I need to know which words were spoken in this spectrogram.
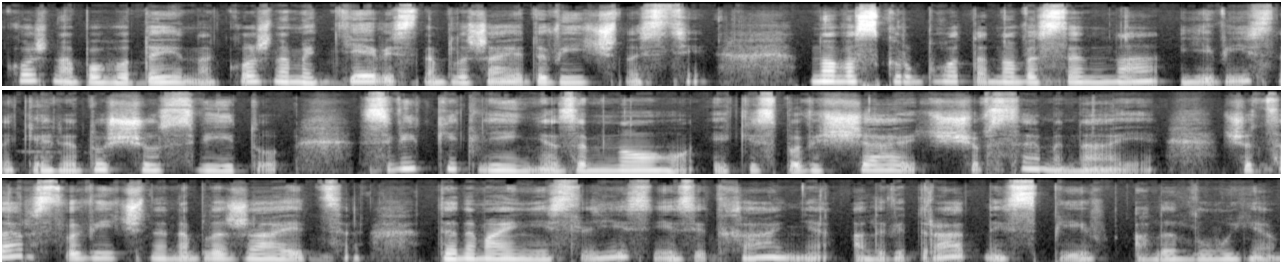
Кожна богодина, кожна миттєвість наближає до вічності. Нова скорбота, нове сенна є вісники грядущого світу, свідки тління земного, які сповіщають, що все минає, що царство вічне наближається, де немає ні сліз, ні зітхання, але відрадний спів. Алелуя.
